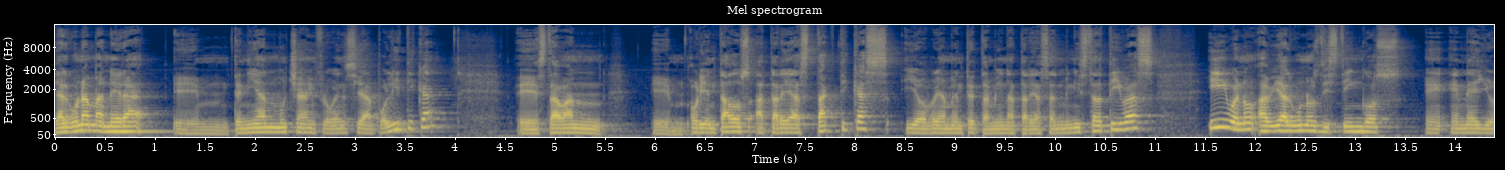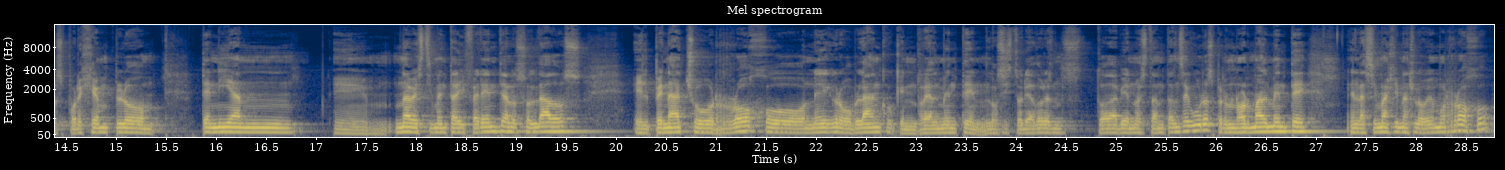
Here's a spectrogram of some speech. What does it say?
de alguna manera, em, tenían mucha influencia política, eh, estaban em, orientados a tareas tácticas y obviamente también a tareas administrativas. Y bueno, había algunos distingos eh, en ellos. Por ejemplo, tenían eh, una vestimenta diferente a los soldados, el penacho rojo, negro o blanco, que realmente los historiadores todavía no están tan seguros, pero normalmente en las imágenes lo vemos rojo,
